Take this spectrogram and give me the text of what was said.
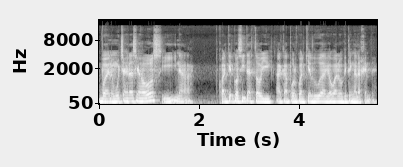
Bueno, muchas gracias a vos y nada. Cualquier cosita estoy acá por cualquier duda o algo que tenga la gente.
